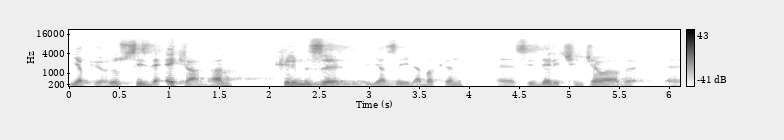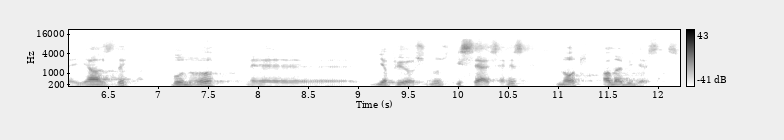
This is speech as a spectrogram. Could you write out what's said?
yapıyoruz. Siz de ekrandan kırmızı yazıyla bakın e, sizler için cevabı e, yazdık. Bunu e, yapıyorsunuz. İsterseniz not alabilirsiniz.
